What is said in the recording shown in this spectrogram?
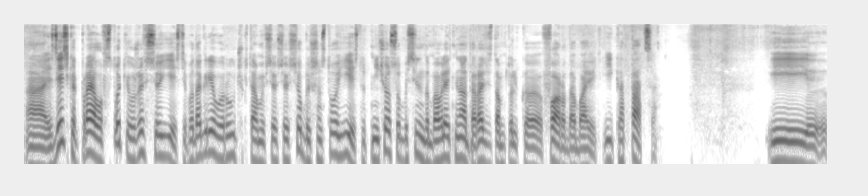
А здесь, как правило, в стоке уже все есть. И подогревы ручек там, и все-все-все, большинство есть. Тут ничего особо сильно добавлять не надо, ради там только фару добавить и кататься. И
